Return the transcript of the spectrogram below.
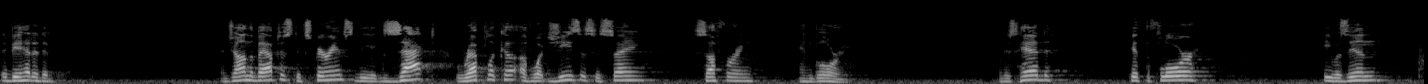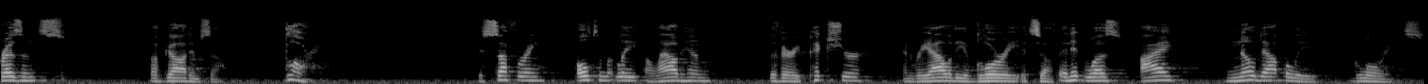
They beheaded him. And John the Baptist experienced the exact replica of what Jesus is saying, suffering and glory. When his head hit the floor, he was in the presence of God Himself. Glory. His suffering ultimately allowed him the very picture and reality of glory itself. And it was, I no doubt believe, glorious.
